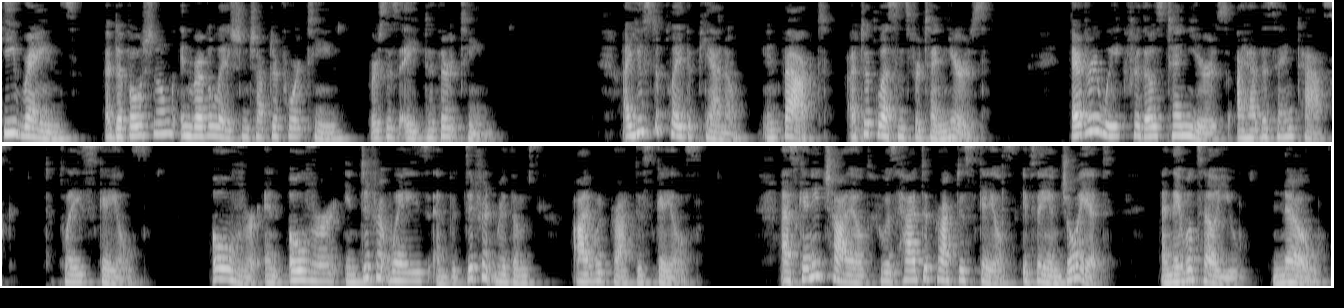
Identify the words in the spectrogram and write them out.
He reigns, a devotional in Revelation chapter 14, verses 8 to 13. I used to play the piano. In fact, I took lessons for 10 years. Every week for those 10 years, I had the same task to play scales. Over and over in different ways and with different rhythms, I would practice scales. Ask any child who has had to practice scales if they enjoy it, and they will tell you no.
